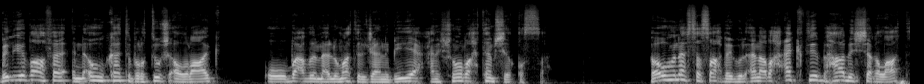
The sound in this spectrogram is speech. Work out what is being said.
بالإضافة انه هو كاتب رتوش أوراق وبعض المعلومات الجانبية عن شلون راح تمشي القصة. فهو نفسه صاحبه يقول أنا راح أكتب هذه الشغلات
